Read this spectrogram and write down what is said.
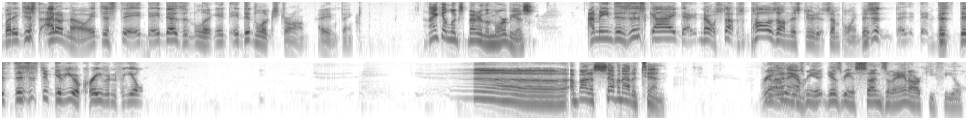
But it just I don't know. It just it, it doesn't look it, it didn't look strong. I didn't think. I think it looks better than Morbius. I mean, does this guy? No, stop. Pause on this dude at some point. Does it? Does, does, does this dude give you a Kraven feel? Uh, about a seven out of ten. Really? an it, gives me, it gives me a Sons of Anarchy feel.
